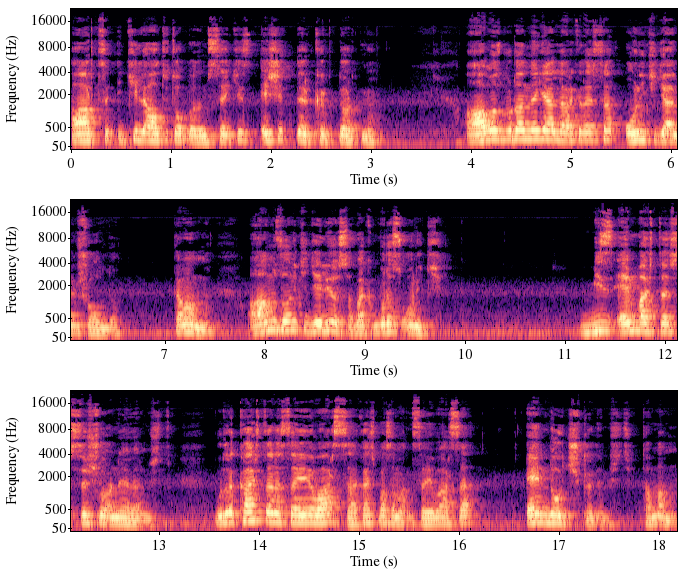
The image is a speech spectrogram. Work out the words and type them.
artı 2 ile 6'yı topladım 8 eşittir 44 mü? A'mız buradan ne geldi arkadaşlar? 12 gelmiş oldu. Tamam mı? A'mız 12 geliyorsa bakın burası 12. Biz en başta size şu örneği vermiştim. Burada kaç tane sayı varsa, kaç basamaklı sayı varsa en de çıkıyor demiştik. Tamam mı?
